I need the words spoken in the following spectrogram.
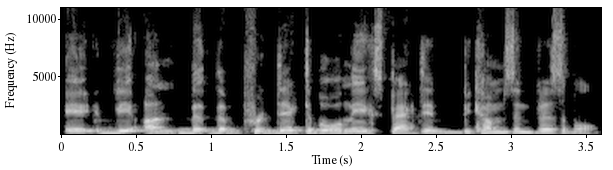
it, the, un, the, the predictable and the expected becomes invisible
